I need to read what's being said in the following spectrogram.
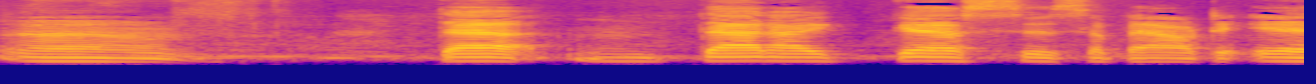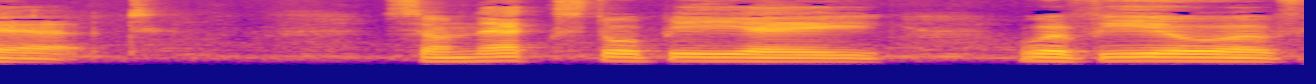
um, that that I guess is about it. So next will be a review of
